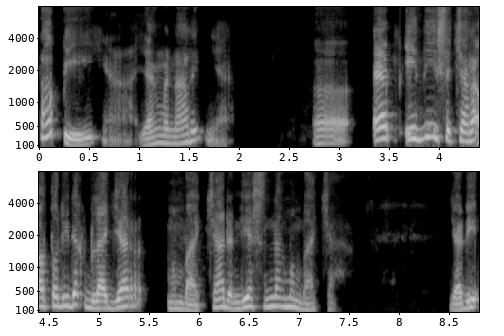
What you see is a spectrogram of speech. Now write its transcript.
tapi ya, yang menariknya uh, app ini secara otodidak belajar membaca dan dia senang membaca. Jadi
